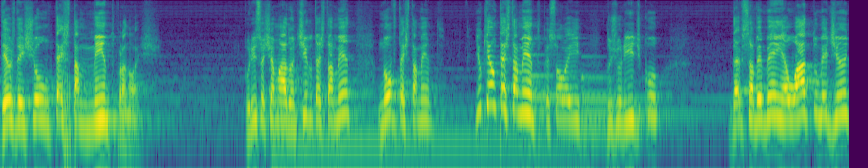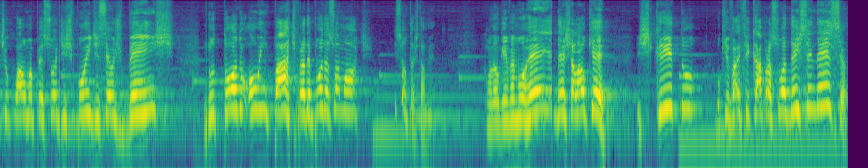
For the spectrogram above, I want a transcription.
Deus deixou um testamento para nós. Por isso é chamado Antigo Testamento, Novo Testamento. E o que é um testamento? O pessoal aí do jurídico deve saber bem, é o ato mediante o qual uma pessoa dispõe de seus bens no todo ou em parte para depois da sua morte. Isso é um testamento. Quando alguém vai morrer, deixa lá o quê? Escrito o que vai ficar para a sua descendência.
